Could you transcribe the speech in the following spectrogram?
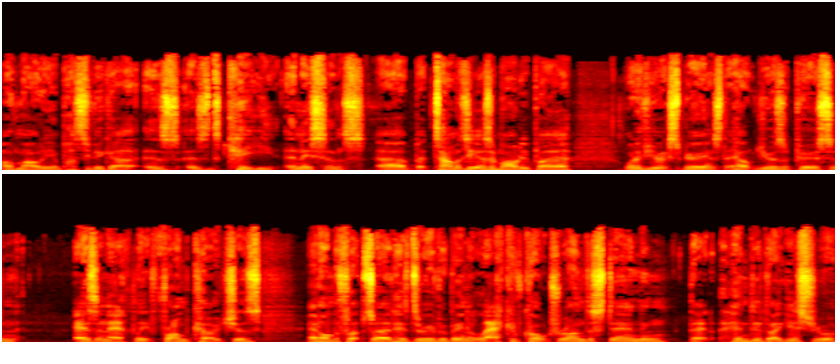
of Māori and Pacifica is, is key in essence. Uh, but Tamati, as a Māori player, what have you experienced that helped you as a person, as an athlete, from coaches? And on the flip side, has there ever been a lack of cultural understanding that hindered, I guess, your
